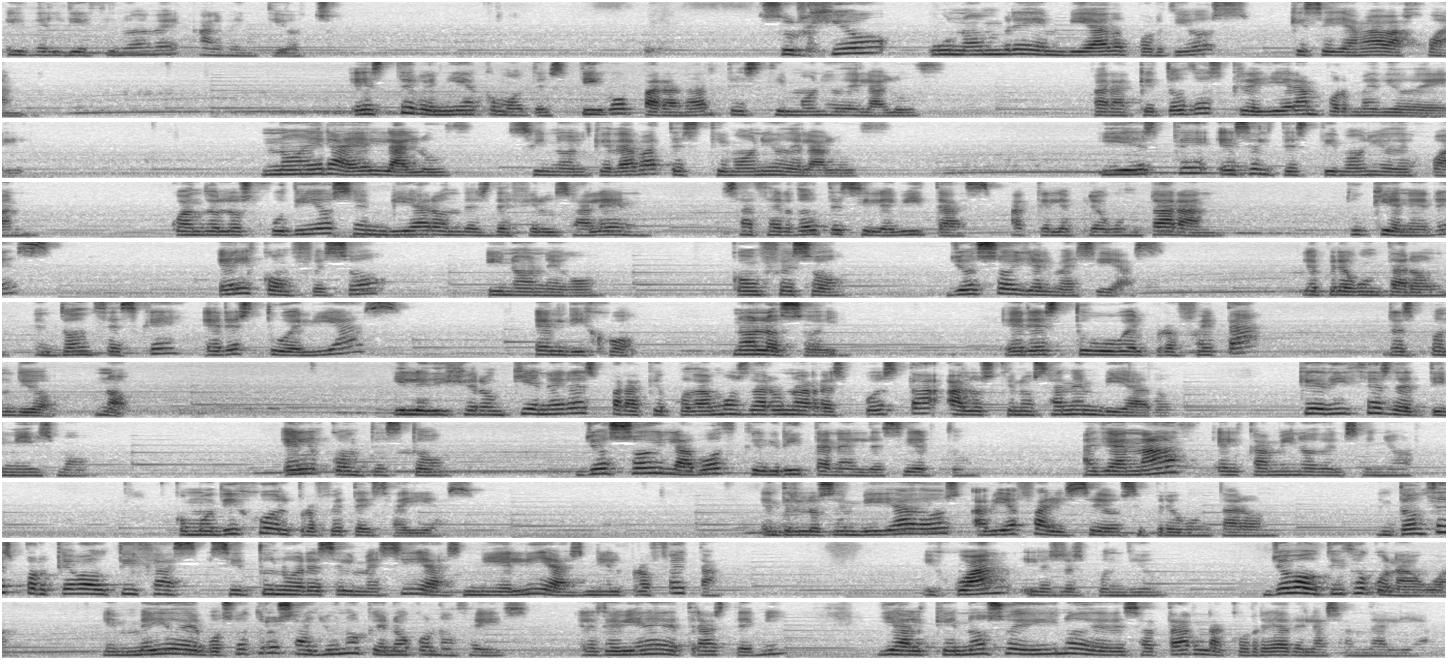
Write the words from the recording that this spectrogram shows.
y del 19 al 28. Surgió un hombre enviado por Dios que se llamaba Juan. Este venía como testigo para dar testimonio de la luz, para que todos creyeran por medio de él. No era él la luz, sino el que daba testimonio de la luz. Y este es el testimonio de Juan. Cuando los judíos enviaron desde Jerusalén sacerdotes y levitas a que le preguntaran, ¿tú quién eres? Él confesó y no negó. Confesó, yo soy el Mesías. Le preguntaron, ¿entonces qué? ¿Eres tú Elías? Él dijo, no lo soy. ¿Eres tú el profeta? Respondió, no. Y le dijeron, ¿quién eres para que podamos dar una respuesta a los que nos han enviado? ¿Qué dices de ti mismo? Él contestó, yo soy la voz que grita en el desierto. Allanad el camino del Señor. Como dijo el profeta Isaías. Entre los enviados había fariseos y preguntaron, Entonces, ¿por qué bautizas si tú no eres el Mesías, ni Elías, ni el profeta? Y Juan les respondió, Yo bautizo con agua. En medio de vosotros hay uno que no conocéis, el que viene detrás de mí, y al que no soy digno de desatar la correa de la sandalia.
